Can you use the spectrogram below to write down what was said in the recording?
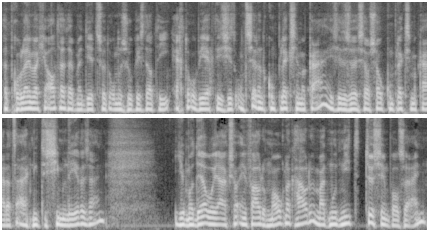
Het probleem wat je altijd hebt met dit soort onderzoek is dat die echte objecten die zitten ontzettend complex in elkaar. Die zitten zelfs zo complex in elkaar dat ze eigenlijk niet te simuleren zijn je model wil je eigenlijk zo eenvoudig mogelijk houden, maar het moet niet te simpel zijn.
